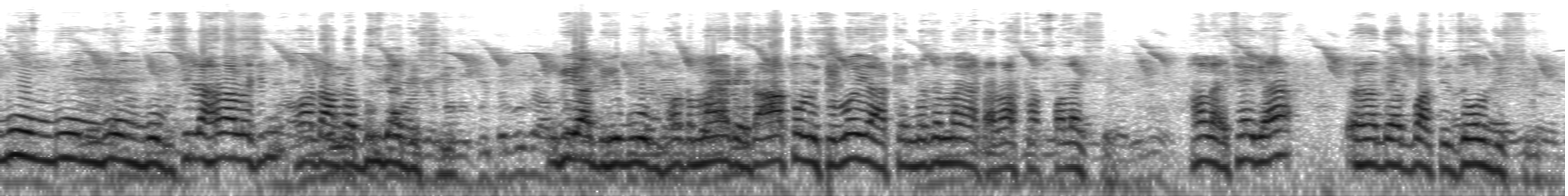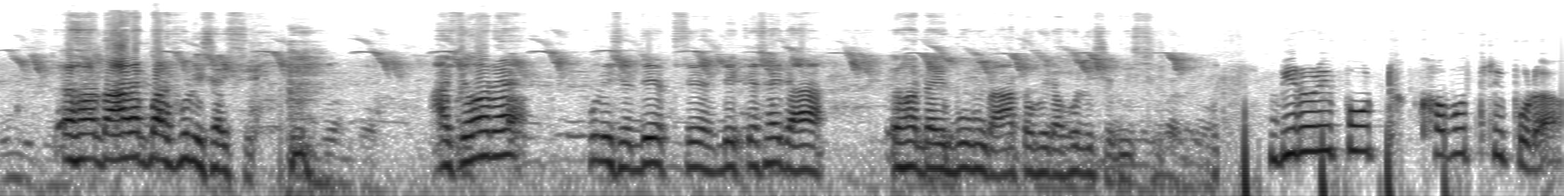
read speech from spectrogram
বুম বুম বুম বুম দিই বুম লইছে, লইয়া মায়াটা রাস্তা গা জল আরেকবার পুলিশ পুলিশে দেখছে, দেখে সাইডা আত হইরা পুলিশে নিছে। ব্যুরো রিপোর্ট, খবর ত্রিপুরা।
